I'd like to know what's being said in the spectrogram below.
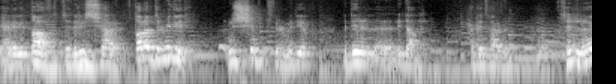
يعني قد طافت تدريس شهرين. طلبت المدير. نشبت في المدير مدير ال- الإدارة حق دفاع المدني. قلت له لا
